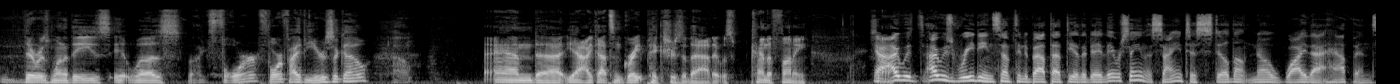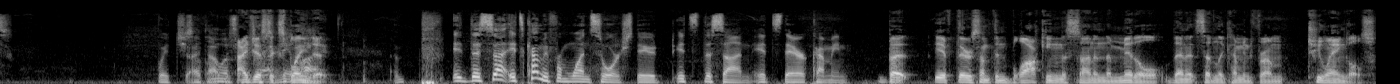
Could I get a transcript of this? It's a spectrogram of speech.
there was one of these, it was like four, four or five years ago. Oh. And uh, yeah, I got some great pictures of that. It was kind of funny. So- Yeah, I was I was reading something about that the other day. They were saying that scientists still don't know why that happens, which I thought was I just explained it. it, the sun. It's coming from one source, dude. It's the sun. It's there coming. But if there's something blocking the sun in the middle, then it's suddenly coming from two angles.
